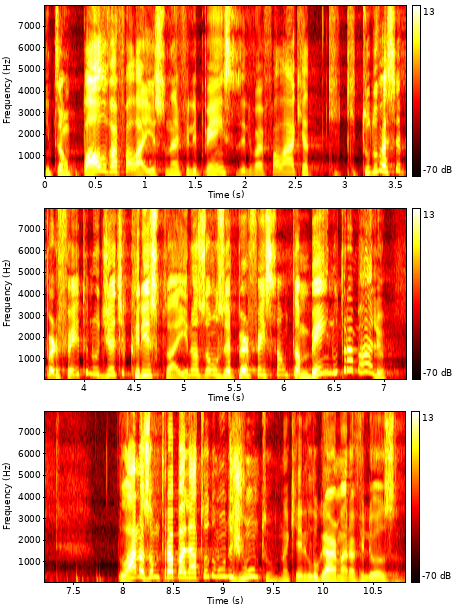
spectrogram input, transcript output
Então, Paulo vai falar isso, né? Filipenses, ele vai falar que, que, que tudo vai ser perfeito no dia de Cristo. Aí nós vamos ver perfeição também no trabalho. Lá nós vamos trabalhar todo mundo junto, naquele lugar maravilhoso,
